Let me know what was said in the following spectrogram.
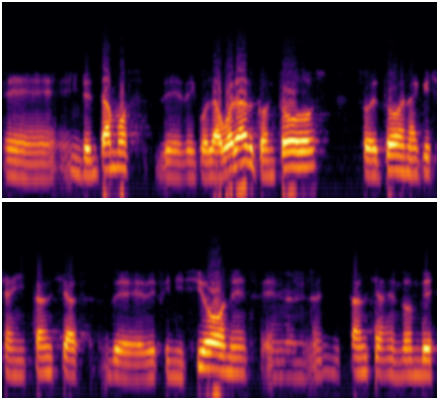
eh, intentamos de, colaborar con todos, sobre todo en aquellas instancias de definiciones, en, instancias en donde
